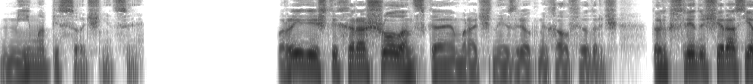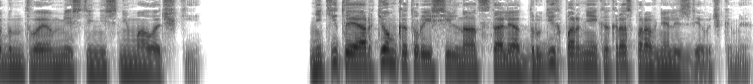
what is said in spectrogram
мимо песочницы. «Прыгаешь ты хорошо, Ланская», — мрачно изрек Михаил Федорович. «Только в следующий раз я бы на твоем месте не снимал очки». Никита и Артем, которые сильно отстали от других парней, как раз поравнялись с девочками.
